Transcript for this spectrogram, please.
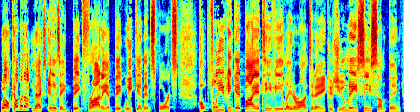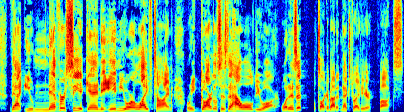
Well, coming up next, it is a big Friday, a big weekend in sports. Hopefully, you can get by a TV later on today because you may see something that you never see again in your lifetime, regardless as to how old you are. What is it? We'll talk about it next, right here, Fox.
